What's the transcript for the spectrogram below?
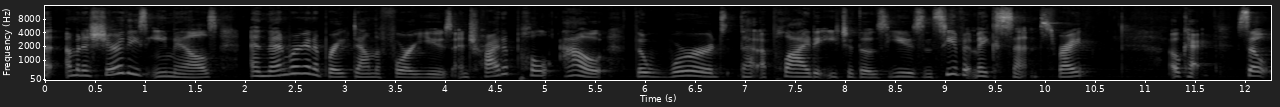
to, I'm going to share these emails and then we're going to break down the four U's and try to pull out the words that apply to each of those U's and see if it makes sense, right? Okay, so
